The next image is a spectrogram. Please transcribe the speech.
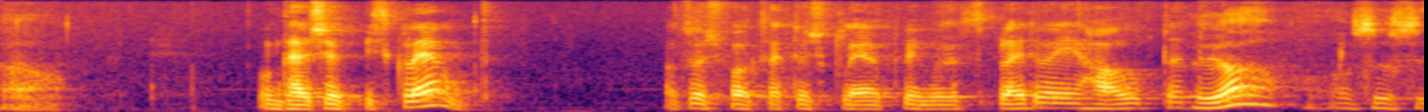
Ja. Und hast du etwas gelernt? Also du hast vorhin gesagt, du hast gelernt, wie man das Plädoyer halten. Ja, also ich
